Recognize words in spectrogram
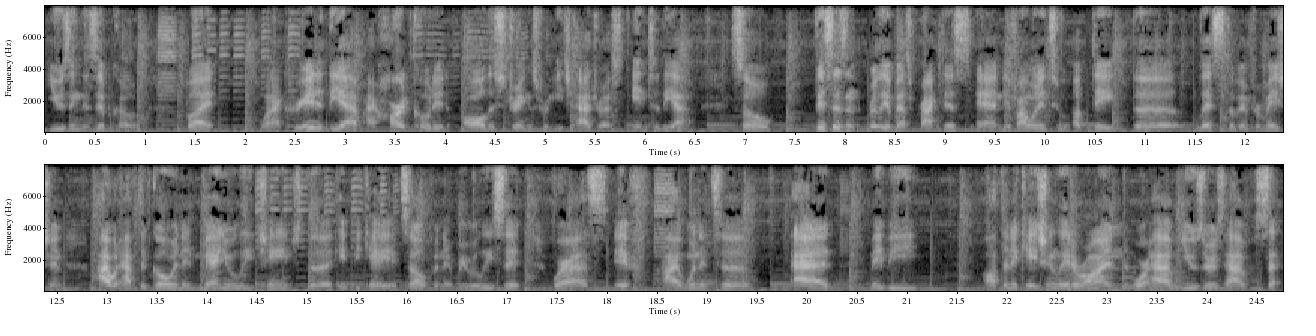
using the zip code. But when I created the app, I hard coded all the strings for each address into the app. So this isn't really a best practice. And if I wanted to update the list of information, I would have to go in and manually change the APK itself and then re release it. Whereas if I wanted to add maybe authentication later on or have users have set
